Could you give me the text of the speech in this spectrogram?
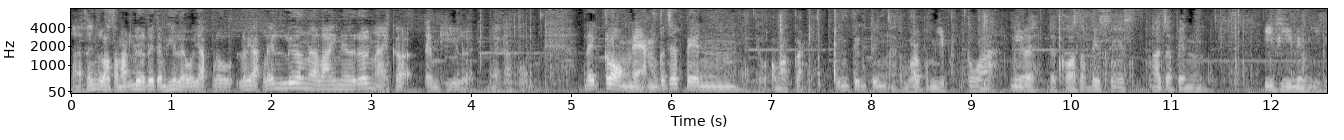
อ่าซึ่งเราสามารถเลือกได้เต็มที่เลยว่าอยากเราเราอยากเล่นเรื่องอะไรเนื้อเรื่องไหนก็เต็มที่เลยนะครับผม ในกล่องเนี่ยมันก็จะเป็นเดี๋ยวเอามาก่อนตึ้งตึ้งตึ้งอะสมมติว่าผมหยิบตัวนี่เลย The Cost of Disease น่าจะเป็น EP หนึ่ง EP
